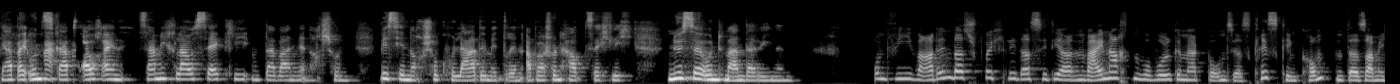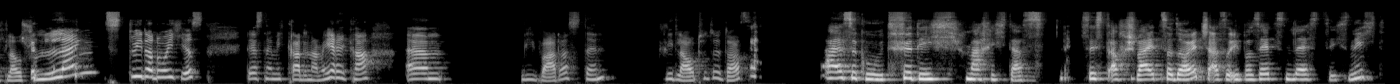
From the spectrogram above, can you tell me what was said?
Ja, bei uns ah. gab es auch ein Samichlaus-Säckli und da waren ja noch schon ein bisschen noch Schokolade mit drin, aber schon hauptsächlich Nüsse und Mandarinen. Und wie war denn das Sprüchli, dass sie dir an Weihnachten, wo wohlgemerkt bei uns ja das Christkind kommt und der Samichlaus schon längst wieder durch ist, der ist nämlich gerade in Amerika, ähm, Wie war das denn? Wie lautete das? Also gut, für dich mache ich das. Es ist auf Schweizerdeutsch, also übersetzen lässt sich's nicht.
